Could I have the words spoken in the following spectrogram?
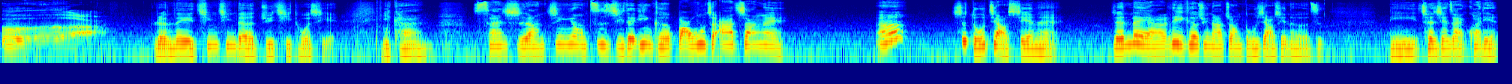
呃，人类轻轻的举起拖鞋，一看，三十郎竟用自己的硬壳保护着阿张，哎，啊，是独角仙哎！人类啊，立刻去拿装独角仙的盒子，你趁现在快点！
